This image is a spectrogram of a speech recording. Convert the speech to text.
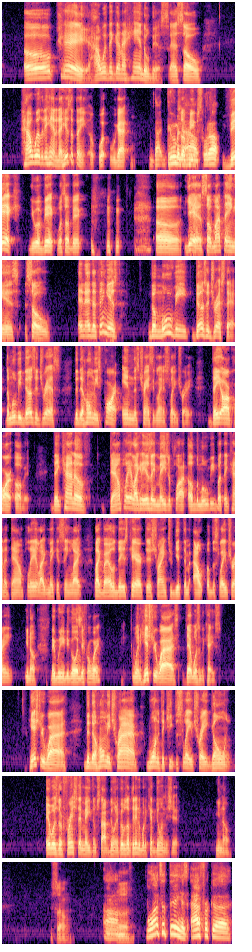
okay, how are they gonna handle this? And so, how will they handle that? Here's the thing: uh, what we got, Got Doom in the up, house. What up? Vic. You a Vic? What's up, Vic? uh, yeah. So my thing is, so, and and the thing is, the movie does address that. The movie does address the Dahomeys part in this transatlantic slave trade. They are part of it. They kind of downplay it like it is a major plot of the movie, but they kind of downplay it, like make it seem like like Viola Davis' character is trying to get them out of the slave trade. You know, maybe we need to go a different way. When history wise, that wasn't the case. History wise, the Dahomey tribe wanted to keep the slave trade going. It was the French that made them stop doing it. If it was up to them, they would have kept doing the shit. You know. So Um, uh, well, that's the thing is Africa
